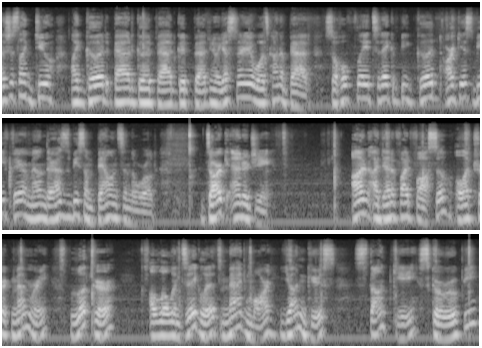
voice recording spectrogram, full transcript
let's just like do like good, bad, good, bad, good, bad. You know, yesterday was kind of bad. So hopefully today could be good. Arceus, be fair, man. There has to be some balance in the world. Dark energy. Unidentified fossil. Electric memory. Looker. Alolan Diglett. Magmar. Yungoos. Stunky. Skorupi.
